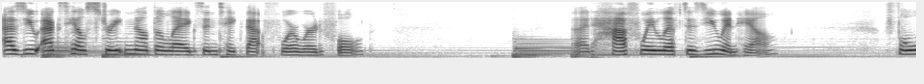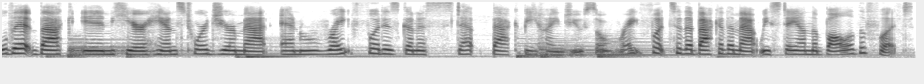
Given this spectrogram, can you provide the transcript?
As you exhale, straighten out the legs and take that forward fold. Good. Halfway lift as you inhale. Fold it back in here, hands towards your mat, and right foot is going to step back behind you. So, right foot to the back of the mat. We stay on the ball of the foot,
